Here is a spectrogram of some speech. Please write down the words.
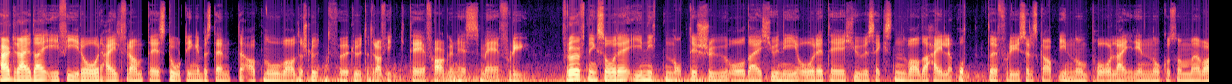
Her dreiv de i fire år helt fram til Stortinget bestemte at nå var det slutt for rutetrafikk til Fagernes med fly. Fra øvningsåret i 1987 og de 29 årene til 2016 var det hele åtte flyselskap innom på Leirin, noe som ble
